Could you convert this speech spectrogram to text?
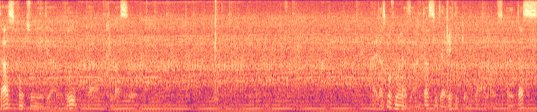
Das funktioniert ja super klasse. Das muss man ja sagen, das sieht ja richtig genial aus. Also das...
